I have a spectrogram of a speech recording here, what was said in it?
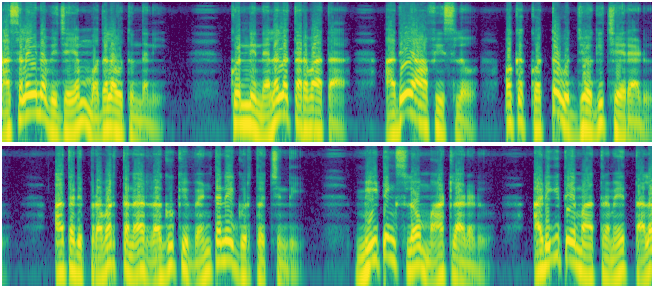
అసలైన విజయం మొదలవుతుందని. కొన్ని నెలల తర్వాత అదే ఆఫీస్లో ఒక కొత్త ఉద్యోగి చేరాడు. అతడి ప్రవర్తన రఘుకి వెంటనే గుర్తొచ్చింది. మీటింగ్స్లో మాట్లాడడు. అడిగితే మాత్రమే తల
